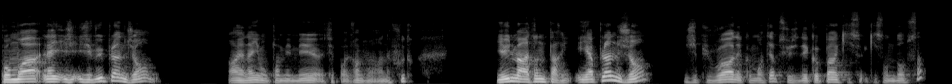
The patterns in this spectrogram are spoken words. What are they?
Pour moi, là, j'ai vu plein de gens. il y en a, ils vont pas m'aimer, euh, c'est pas grave, j'en ai rien à foutre. Il y a eu le marathon de Paris. Et il y a plein de gens, j'ai pu voir des commentaires parce que j'ai des copains qui sont, qui sont dedans, tout ça.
